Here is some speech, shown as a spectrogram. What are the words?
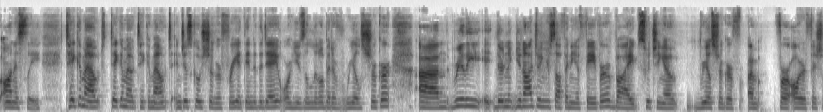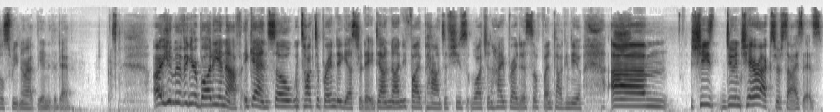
honestly, take them out, take them out, take them out, and just go sugar free at the end of the day or use a little bit of real sugar. Um, really, you're not doing yourself any a favor by switching out real sugar for, um, for artificial sweetener at the end of the day. Are you moving your body enough? Again, so we talked to Brenda yesterday, down 95 pounds. If she's watching, hi Brenda, so fun talking to you. Um, she's doing chair exercises.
